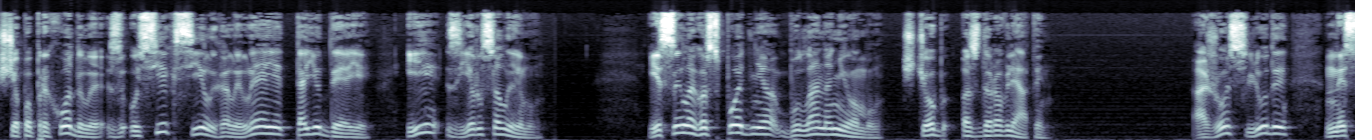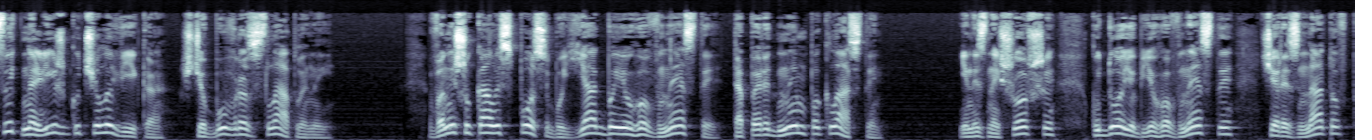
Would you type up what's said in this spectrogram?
що поприходили з усіх сіл Галилеї та Юдеї і з Єрусалиму. І сила Господня була на ньому, щоб оздоровляти. Аж ось люди несуть на ліжку чоловіка, що був розслаблений. Вони шукали способу, як би його внести та перед ним покласти, і, не знайшовши, кудою б його внести через натовп,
